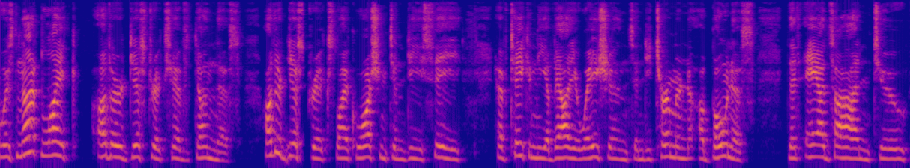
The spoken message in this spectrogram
was not like other districts have done this. Other districts like Washington, D.C., have taken the evaluations and determined a bonus that adds on to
